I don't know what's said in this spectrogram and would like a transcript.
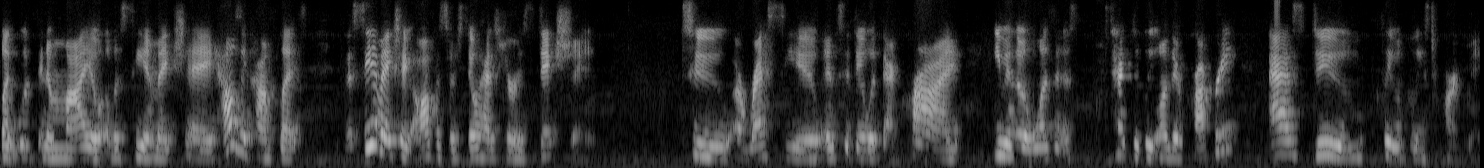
like within a mile of a CMHA housing complex, the CMHA officer still has jurisdiction to arrest you and to deal with that crime, even though it wasn't technically on their property, as do Cleveland Police Department.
